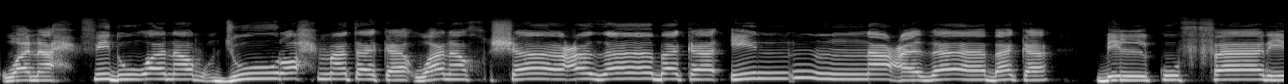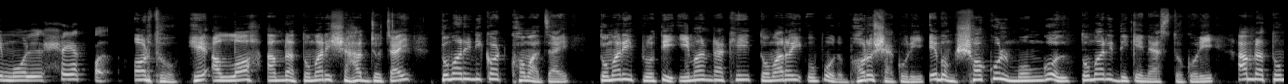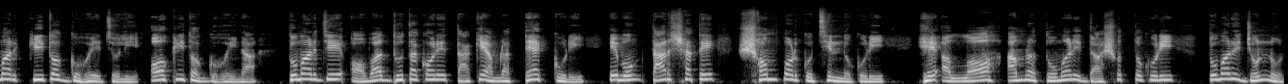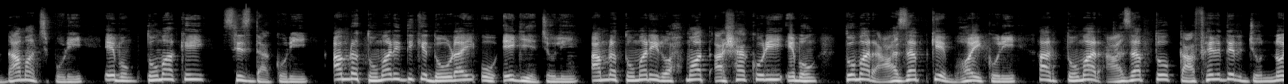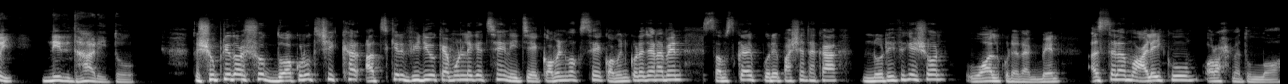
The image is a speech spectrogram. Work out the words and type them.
ونحفد ونرجو رحمتك ونخشى عذابك إن عذابك بالكفار ملحق অর্থ হে আল্লাহ আমরা তোমারই সাহায্য চাই তোমারই নিকট ক্ষমা চাই তোমারই প্রতি ইমান রাখি তোমারই উপর ভরসা করি এবং সকল মঙ্গল তোমারই দিকে ন্যস্ত করি আমরা তোমার কৃতজ্ঞ হয়ে চলি অকৃতজ্ঞ হই না তোমার যে অবাধ্যতা করে, তাকে আমরা ত্যাগ করি এবং তার সাথে সম্পর্ক ছিন্ন করি। হে আল্লাহ, আমরা তোমারই দাসত্ব করি, তোমারই জন্য নামাজ পড়ি এবং তোমাকেই সিজদা করি। আমরা তোমারই দিকে দৌড়াই ও এগিয়ে চলি। আমরা তোমারই রহমত আশা করি এবং তোমার আজাবকে ভয় করি। আর তোমার আজাব তো কাফেরদের জন্যই নির্ধারিত। তো সুপ্রিয় দর্শক দোয়াকরুত শিক্ষার আজকের ভিডিও কেমন লেগেছে নিচে কমেন্ট বক্সে কমেন্ট করে জানাবেন। সাবস্ক্রাইব করে পাশে থাকা নোটিফিকেশন ওয়াল করে রাখবেন। আসসালামু আলাইকুম রহমতুল্লাহ।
